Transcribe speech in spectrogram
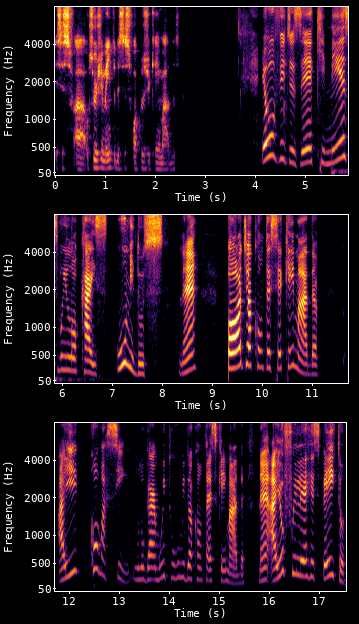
esses, a, o surgimento desses focos de queimadas. Eu ouvi dizer que mesmo em locais úmidos, né, pode acontecer queimada. Aí, como assim? Um lugar muito úmido acontece queimada, né? Aí eu fui ler a respeito,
